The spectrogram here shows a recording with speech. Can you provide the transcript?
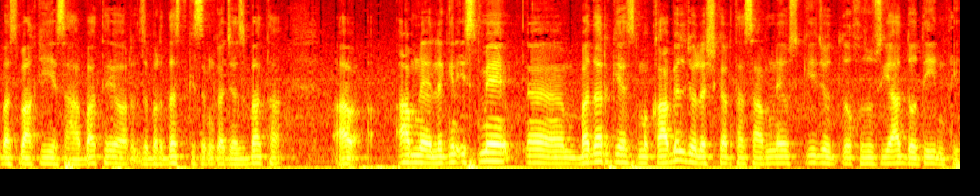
بس باقی یہ صحابہ تھے اور زبردست قسم کا جذبہ تھا۔ آپ نے، لیکن اس میں بدر کے اس مقابل جو لشکر تھا سامنے، اس کی جو خصوصیات دو تین تھی۔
